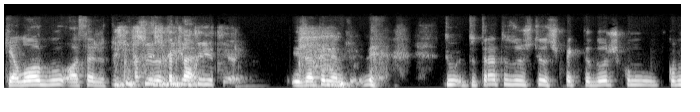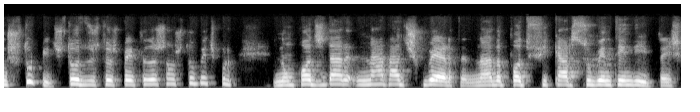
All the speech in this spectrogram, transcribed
Que é logo, ou seja, tu, tu percebeste o que, é que eu queria dizer. Exatamente. Tu, tu, tratas os teus espectadores como, como estúpidos. Todos os teus espectadores são estúpidos porque não podes dar nada à descoberta, nada pode ficar subentendido, tens,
